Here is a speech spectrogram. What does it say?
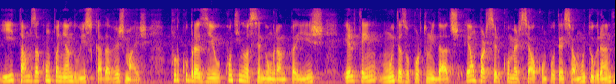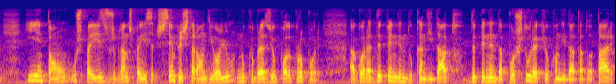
e estamos acompanhando isso cada vez mais. Porque o Brasil continua sendo um grande país, ele tem muitas oportunidades, é um parceiro comercial com potencial muito grande e então os países, os grandes países, sempre estarão de olho no que o Brasil pode propor. Agora, dependendo do candidato, dependendo da postura que o candidato adotar,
